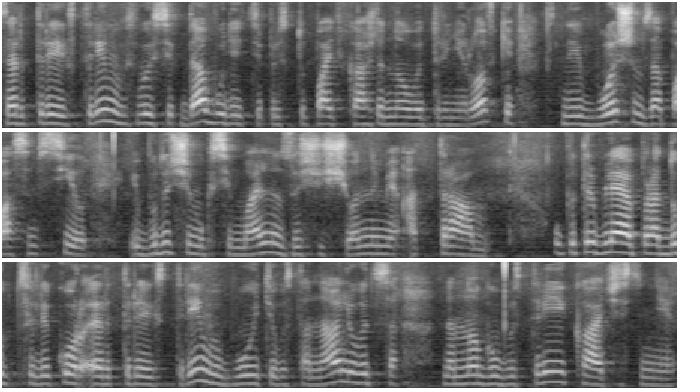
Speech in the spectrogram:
С R3 Extreme вы всегда будете приступать к каждой новой тренировке с наибольшим запасом сил и будучи максимально защищенными от травм. Употребляя продукт Целикор R3 Extreme, вы будете восстанавливаться намного быстрее и качественнее.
